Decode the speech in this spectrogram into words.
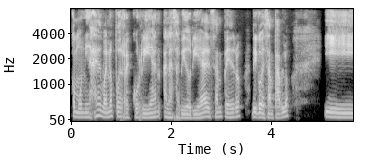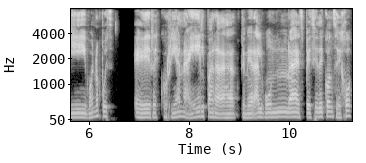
comunidades, bueno, pues recurrían a la sabiduría de San Pedro, digo de San Pablo, y bueno, pues eh, recurrían a él para tener alguna especie de consejo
